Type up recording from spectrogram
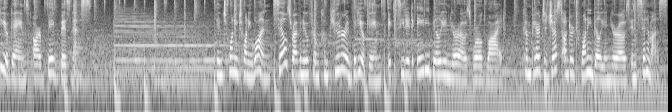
Video games are big business. In 2021, sales revenue from computer and video games exceeded 80 billion euros worldwide, compared to just under 20 billion euros in cinemas.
